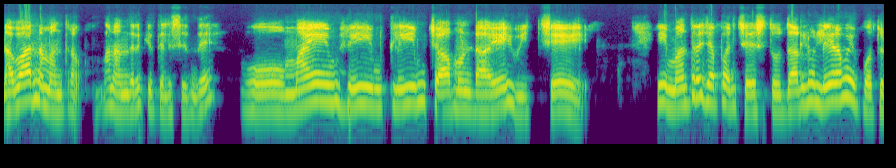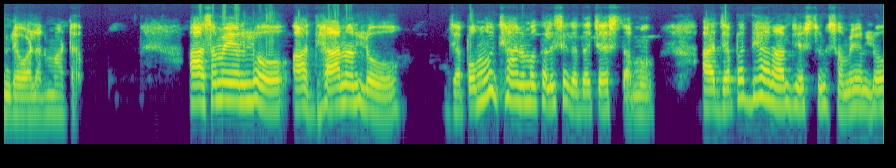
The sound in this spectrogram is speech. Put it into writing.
నవార్ణ మంత్రం మనందరికీ తెలిసిందే. ఓం మైం హ్రీం క్లీం చాముండాయే విచ్చే. ఈ మంత్ర జపం చేస్తూ దానిలో లీనమైపోతుండేవాళ్ళు అనమాట ఆ సమయంలో ఆ ధ్యానంలో జపము ధ్యానము కలిసి కదా చేస్తాము. ఆ జప ధ్యానాలు చేస్తున్న సమయంలో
